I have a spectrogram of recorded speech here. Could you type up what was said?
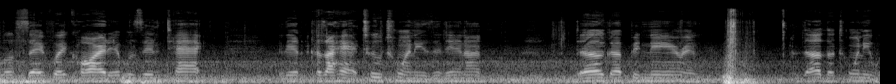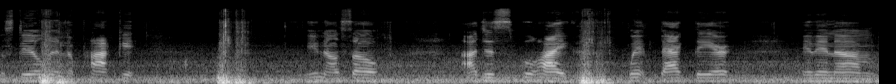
little Safeway card, it was intact. And then because I had two 20s and then I dug up in there and the other 20 was still in the pocket you know so i just like went back there and then um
